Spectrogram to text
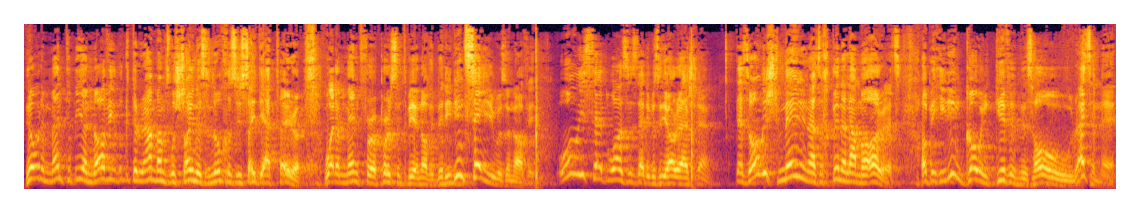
You know what it meant to be a Navi? Look at the Rambam's Lashonis and Ilchas the Atayra. What it meant for a person to be a Navi. But he didn't say he was a Navi. All he said was is that he was a Yari Hashem. There's only Shmeinin as ich bin an Amoritz. Oh, but he didn't go and give him his whole resume.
